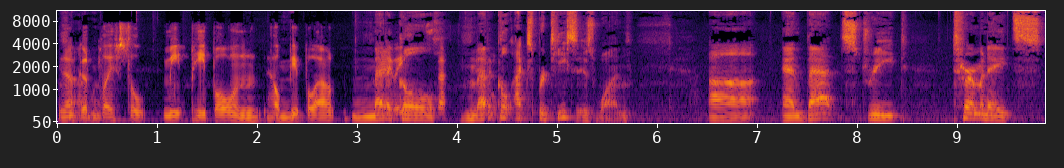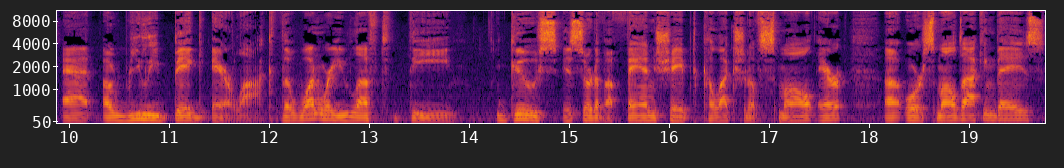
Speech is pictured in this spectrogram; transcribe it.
you know, a good place to meet people and help people out. medical medical expertise is one, uh, and that street terminates at a really big airlock. The one where you left the goose is sort of a fan-shaped collection of small air uh, or small docking bays.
